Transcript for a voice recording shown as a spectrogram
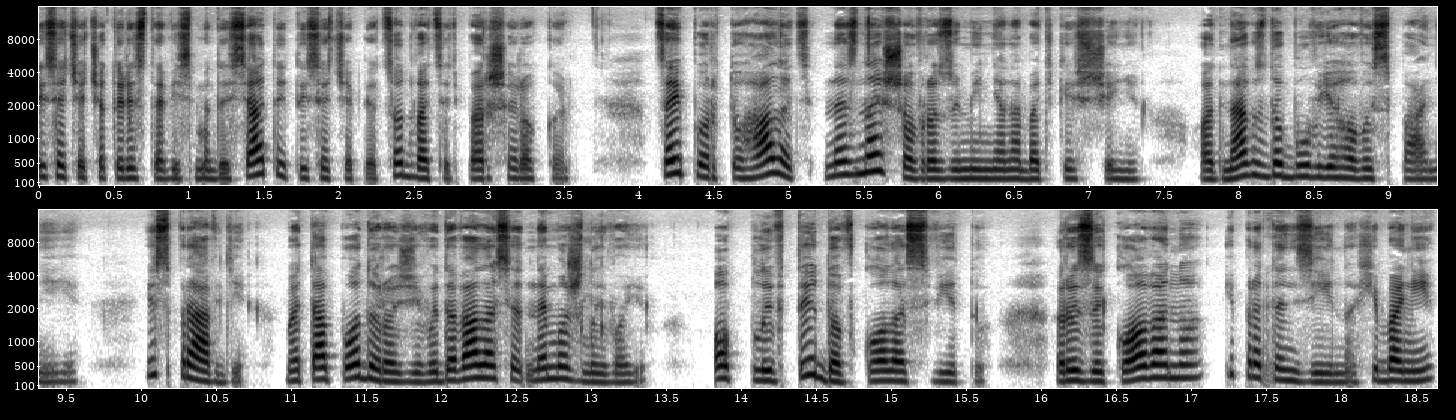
1480-1521 роки. Цей португалець не знайшов розуміння на батьківщині, однак здобув його в Іспанії. І справді, мета подорожі видавалася неможливою обпливти довкола світу, ризиковано і претензійно, хіба ні?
